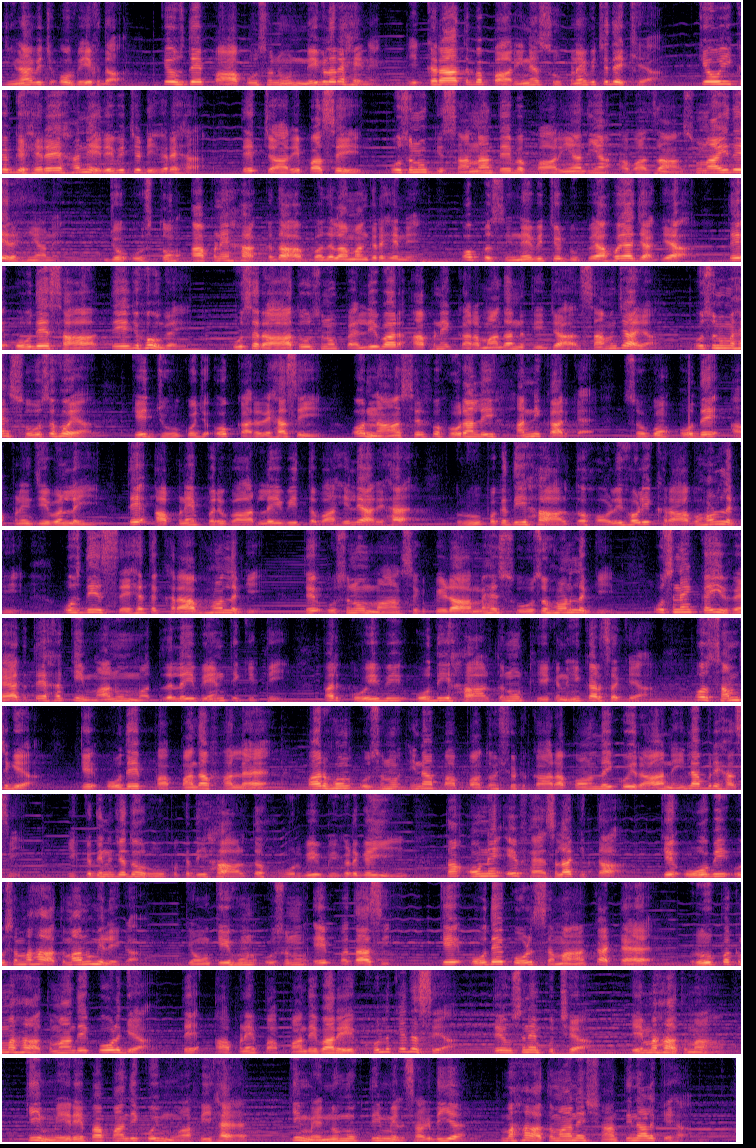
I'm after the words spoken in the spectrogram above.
ਜਿਨ੍ਹਾਂ ਵਿੱਚ ਉਹ ਵੇਖਦਾ ਕਿ ਉਸਦੇ ਪਾਪ ਉਸ ਨੂੰ ਨਿਗਲ ਰਹੇ ਨੇ। ਇੱਕ ਰਾਤ ਵਪਾਰੀ ਨੇ ਸੁਪਨੇ ਵਿੱਚ ਦੇਖਿਆ ਕਿ ਉਹ ਇੱਕ ਗਹਿਰੇ ਹਨੇਰੇ ਵਿੱਚ ਡਿੱਗ ਰਿਹਾ ਤੇ ਚਾਰੇ ਪਾਸੇ ਉਸ ਨੂੰ ਕਿਸਾਨਾਂ ਤੇ ਵਪਾਰੀਆਂ ਦੀਆਂ ਆਵਾਜ਼ਾਂ ਸੁਣਾਈ ਦੇ ਰਹੀਆਂ ਨੇ, ਜੋ ਉਸ ਤੋਂ ਆਪਣੇ ਹੱਕ ਦਾ ਬਦਲਾ ਮੰਗ ਰਹੇ ਨੇ। ਉਹ ਪਸੀਨੇ ਵਿੱਚ ਡੁੱਬਿਆ ਹੋਇਆ ਜਾਗਿਆ ਤੇ ਉਹਦੇ ਸਾਹ ਤੇਜ਼ ਹੋ ਗਏ। ਉਸ ਰਾਤ ਉਸ ਨੂੰ ਪਹਿਲੀ ਵਾਰ ਆਪਣੇ ਕਰਮਾਂ ਦਾ ਨਤੀਜਾ ਸਮਝ ਆਇਆ। ਉਸ ਨੂੰ ਮਹਿਸੂਸ ਹੋਇਆ ਕਿ ਜੋ ਕੁਝ ਉਹ ਕਰ ਰਿਹਾ ਸੀ, ਉਹ ਨਾ ਸਿਰਫ ਹੋਰਾਂ ਲਈ ਹਾਨੀਕਾਰਕ ਹੈ, ਸਗੋਂ ਉਹਦੇ ਆਪਣੇ ਜੀਵਨ ਲਈ ਤੇ ਆਪਣੇ ਪਰਿਵਾਰ ਲਈ ਵੀ ਤਬਾਹੀ ਲਿਆ ਰਿਹਾ ਹੈ। ਰੂਪਕ ਦੀ ਹਾਲਤ ਹੌਲੀ-ਹੌਲੀ ਖਰਾਬ ਹੋਣ ਲੱਗੀ ਉਸ ਦੀ ਸਿਹਤ ਖਰਾਬ ਹੋਣ ਲੱਗੀ ਤੇ ਉਸ ਨੂੰ ਮਾਨਸਿਕ ਪੀੜਾ ਮਹਿਸੂਸ ਹੋਣ ਲੱਗੀ। ਉਸਨੇ ਕਈ ਵੈਦ ਤੇ ਹਕੀਮਾਂ ਨੂੰ ਮਦਦ ਲਈ ਬੇਨਤੀ ਕੀਤੀ, ਪਰ ਕੋਈ ਵੀ ਉਹਦੀ ਹਾਲਤ ਨੂੰ ਠੀਕ ਨਹੀਂ ਕਰ ਸਕਿਆ। ਉਹ ਸਮਝ ਗਿਆ ਕਿ ਉਹਦੇ ਪਾਪਾਂ ਦਾ ਫਲ ਹੈ, ਪਰ ਹੁਣ ਉਸ ਨੂੰ ਇਹਨਾਂ ਪਾਪਾਂ ਤੋਂ ਛੁਟਕਾਰਾ ਪਾਉਣ ਲਈ ਕੋਈ ਰਾਹ ਨਹੀਂ ਲੱਭ ਰਿਹਾ ਸੀ। ਇੱਕ ਦਿਨ ਜਦੋਂ ਰੂਪਕ ਦੀ ਹਾਲਤ ਹੋਰ ਵੀ ਵਿਗੜ ਗਈ ਤਾਂ ਉਹਨੇ ਇਹ ਫੈਸਲਾ ਕੀਤਾ ਕਿ ਉਹ ਵੀ ਉਸ ਮਹਾਤਮਾ ਨੂੰ ਮਿਲੇਗਾ, ਕਿਉਂਕਿ ਹੁਣ ਉਸ ਨੂੰ ਇਹ ਪਤਾ ਸੀ ਕਿ ਉਹਦੇ ਕੋਲ ਸਮਾਂ ਘੱਟ ਹੈ। ਰੂਪਕ ਮਹਾਤਮਾ ਦੇ ਕੋਲ ਗਿਆ ਤੇ ਆਪਣੇ ਪਾਪਾਂ ਦੇ ਬਾਰੇ ਖੁੱਲ੍ਹ ਕੇ ਦੱਸਿਆ ਤੇ ਉਸਨੇ ਪੁੱਛਿਆ, ਇਹ ਮਹਾਤਮਾ, ਕੀ ਮੇਰੇ ਪਾਪਾਂ ਦੀ ਕੋਈ ਮੁਆਫੀ ਹੈ? ਕਿ ਮੈਨੂੰ ਮੁਕਤੀ ਮਿਲ ਸਕਦੀ ਹੈ? ਮਹਾਤਮਾ ਨੇ ਸ਼ਾਂਤੀ ਨਾਲ ਕਿਹਾ,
